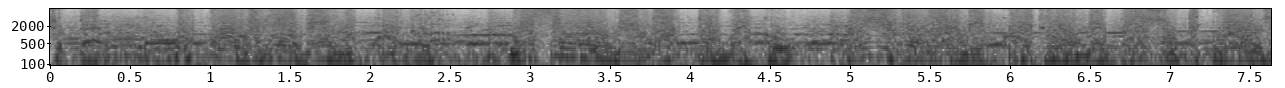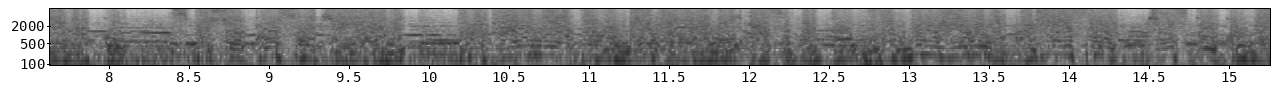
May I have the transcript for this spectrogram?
చుట్టారు. ఒక్కో మహిళదే ఒక్కో కళ నర్సింగ్ నుండి డాక్టర్ వరకు పల్లెటూరు నుండి కోరిక నుండి ఫ్యాషన్ టెక్నాలజీ వరకు స్పెషల్ కోర్సులు చేయాలని తమ కాళ్ళ తాము నిలబడాలని ఆశపడుతూ డబ్బులు చేసుకోకుండా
